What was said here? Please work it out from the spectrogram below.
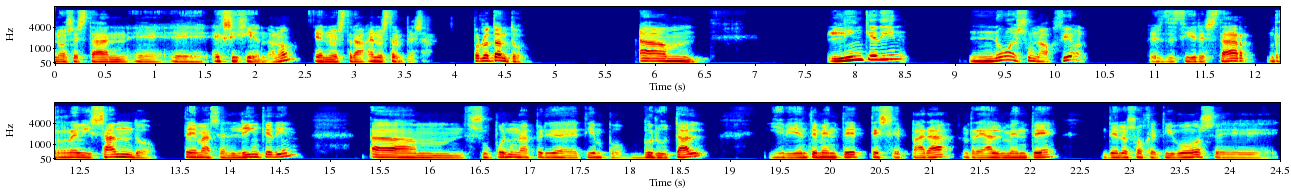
nos están eh, eh, exigiendo ¿no? en, nuestra, en nuestra empresa. Por lo tanto, LinkedIn no es una opción. Es decir, estar revisando temas en LinkedIn supone una pérdida de tiempo brutal y evidentemente te separa realmente de los objetivos eh,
